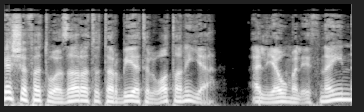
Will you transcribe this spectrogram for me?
كشفت وزارة التربية الوطنية اليوم الاثنين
